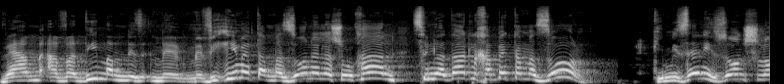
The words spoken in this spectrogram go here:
והעבדים המביאים את המזון אל השולחן, צריכים לדעת לכבד את המזון. כי מזה ניזון שלמה.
